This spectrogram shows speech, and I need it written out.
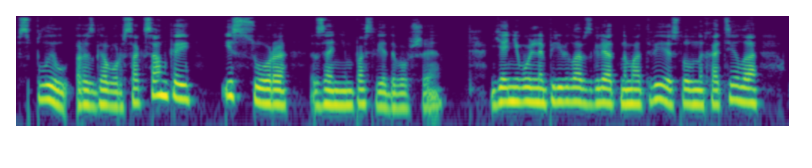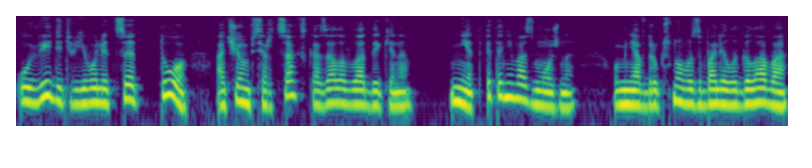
всплыл разговор с Оксанкой и ссора, за ним последовавшая. Я невольно перевела взгляд на Матвея, словно хотела увидеть в его лице то, о чем в сердцах сказала Владыкина. «Нет, это невозможно». У меня вдруг снова заболела голова.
